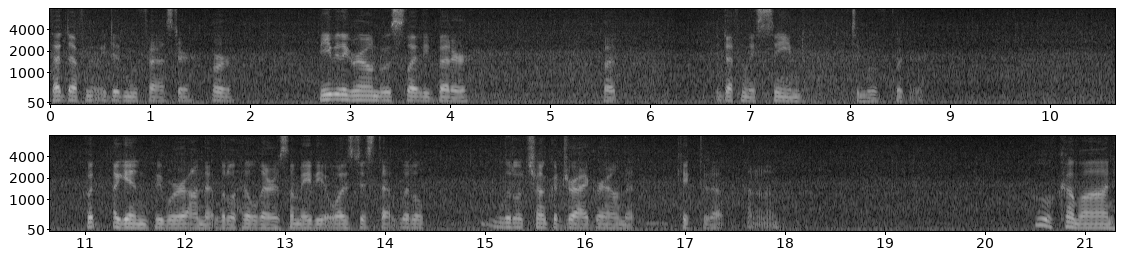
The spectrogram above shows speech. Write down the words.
That definitely did move faster. Or maybe the ground was slightly better. But it definitely seemed to move quicker. But again, we were on that little hill there, so maybe it was just that little little chunk of dry ground that kicked it up. I don't know. Oh, come on.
